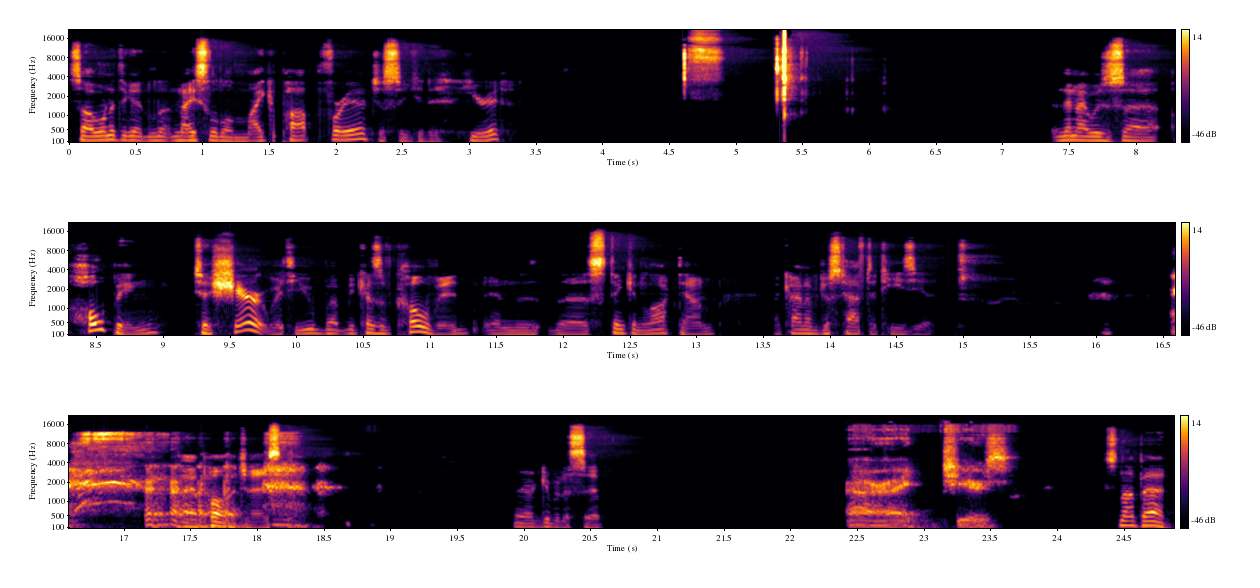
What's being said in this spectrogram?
so I wanted to get a nice little mic pop for you, just so you could hear it. And then I was uh, hoping to share it with you, but because of COVID and the, the stinking lockdown, I kind of just have to tease you. I apologize. I'll give it a sip. All right. Cheers. It's not bad.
